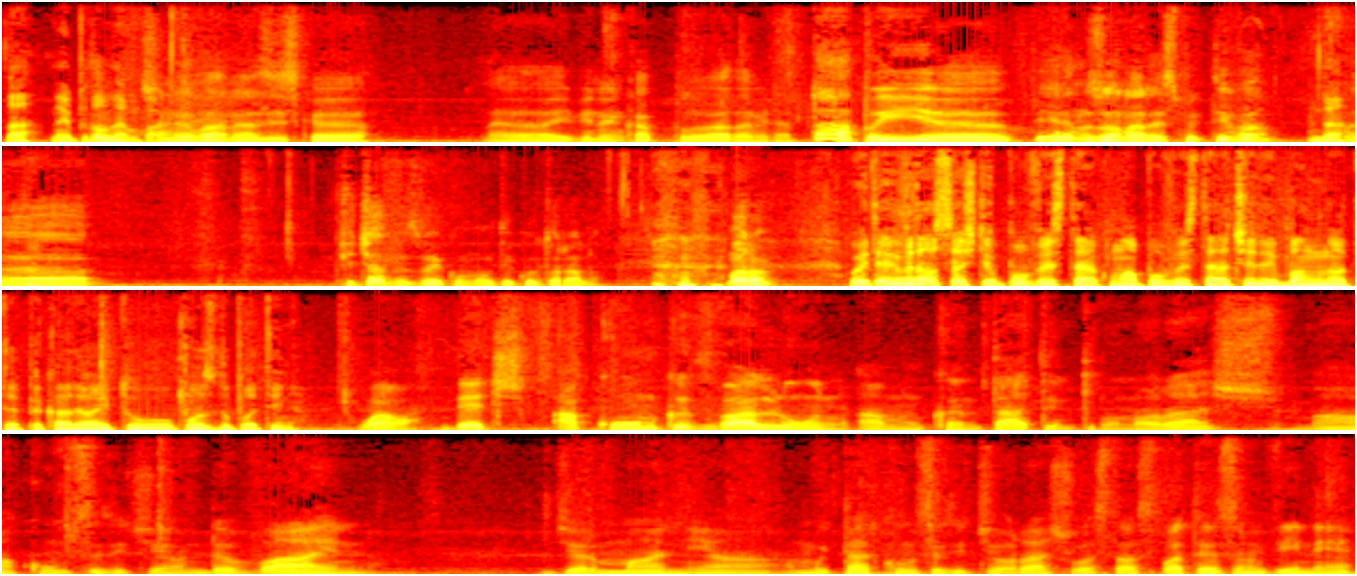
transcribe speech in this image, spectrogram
Da, nu-i problemă. Cineva ne-a zis că uh, îi vine în cap Adamina. Da, păi uh, e în zona respectivă. Da. Uh, și ce aveți voi cu multiculturală? Mă rog, Uite, Da. eu vreau să știu povestea acum, povestea acelei bancnote pe care o ai tu post după tine. Wow. Deci, acum câțiva luni am cântat într-un oraș, ma, cum să zice, undeva în Germania. Am uitat cum să zice orașul ăsta, poate să-mi vine.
